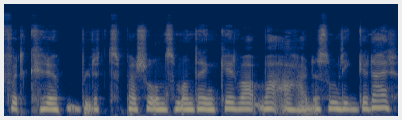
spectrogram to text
forkrøblet person som man tenker, hva, hva er det som ligger der?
